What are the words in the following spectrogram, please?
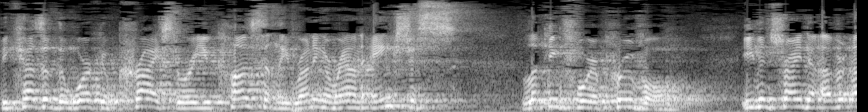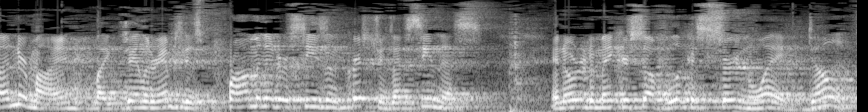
because of the work of Christ? Or are you constantly running around anxious, looking for approval? Even trying to undermine, like Jalen Ramsey does, prominent or seasoned Christians. I've seen this. In order to make yourself look a certain way. Don't.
